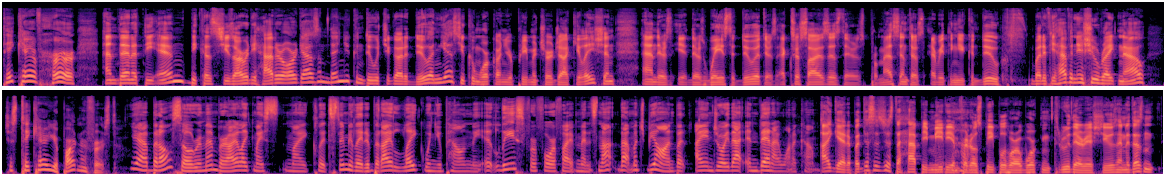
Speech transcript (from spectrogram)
take care of her and then at the end because she's already had her orgasm then you can do what you got to do. And yes you can work on your premature ejaculation and there's there's ways to do it. There's exercises there's promescent there's everything you can do. But if you have an issue right now just take care of your partner first. Yeah, but also remember, I like my my clit stimulated, but I like when you pound me at least for four or five minutes, not that much beyond, but I enjoy that, and then I want to come. i get it but this is just a happy medium for uh-huh. those people who are working through their issues and it doesn't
